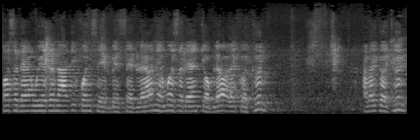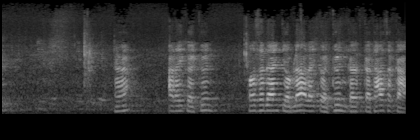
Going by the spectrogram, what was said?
พอแสดงเวทนาที่ควรเสพเบ็ดเสร็จแล้วเนี่ยเมื่อแสดงจบแล้วอะไรเกิดขึ้น อะไรเกิดขึ้นฮะอะไรเกิดขึ้น พอแสดงจบแล้วอะไรเกิดขึ้นกับกับท้าสกกะ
